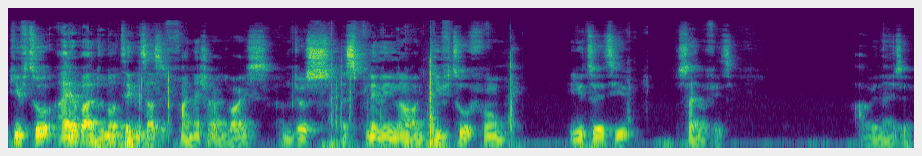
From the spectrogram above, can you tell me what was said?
Gifto. However, I do not take this as a financial advice. I'm just explaining uh, Gifto from the utility side of it. Have a nice day.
